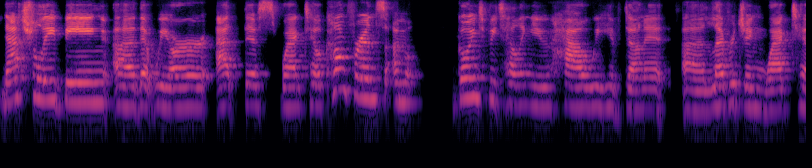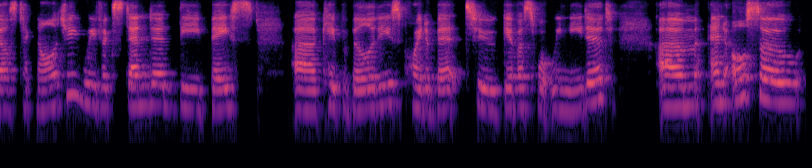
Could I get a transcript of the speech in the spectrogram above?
Naturally, being uh, that we are at this Wagtail conference, I'm going to be telling you how we have done it uh, leveraging Wagtail's technology. We've extended the base uh, capabilities quite a bit to give us what we needed. Um, and also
